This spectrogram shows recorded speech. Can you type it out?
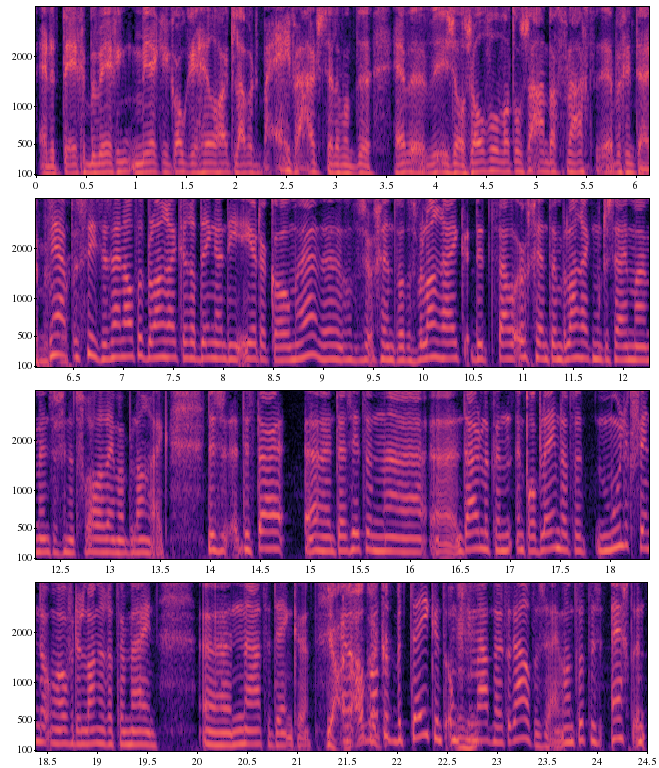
En de tegenbeweging merk ik ook heel hard. Laten we het maar even uitstellen, want er uh, is al zoveel wat onze aandacht vraagt. Daar hebben we geen tijd meer voor. Ja, precies. Er zijn altijd belangrijkere dingen die eerder komen. Hè. De, wat is urgent, wat is belangrijk? Dit zou urgent en belangrijk moeten zijn, maar mensen vinden het vooral alleen maar belangrijk. Dus, dus daar. Uh, daar zit een, uh, duidelijk een, een, probleem dat we het moeilijk vinden om over de langere termijn uh, na te denken. Ja, en ook andere... wat het betekent om klimaatneutraal te zijn. Want dat is echt een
